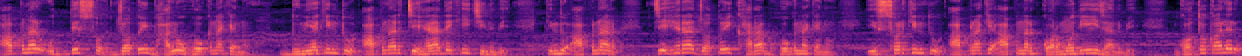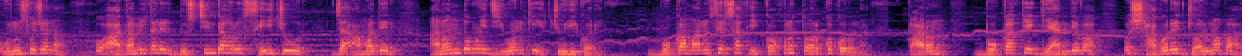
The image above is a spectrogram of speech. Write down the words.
আপনার উদ্দেশ্য যতই ভালো হোক না কেন দুনিয়া কিন্তু আপনার চেহারা দেখেই চিনবে। কিন্তু আপনার চেহারা যতই খারাপ হোক না কেন, ঈশ্বর কিন্তু আপনাকে আপনার কর্ম দিয়েই জানবে। গতকালের অনুশোচনা ও আগামীকালের দুশ্চিন্তা হলো সেই চোর যা আমাদের আনন্দময় জীবনকে চুরি করে। বোকা মানুষের সাথে কখনো তর্ক করো না, কারণ বোকাকে জ্ঞান দেওয়া ও সাগরের জল মাপা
